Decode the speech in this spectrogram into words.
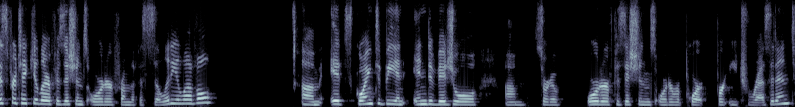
This particular physician's order from the facility level, um, it's going to be an individual um, sort of order physician's order report for each resident.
